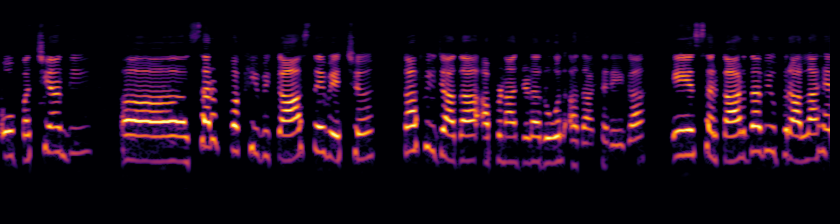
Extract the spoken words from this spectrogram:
ਉਹ ਬੱਚਿਆਂ ਦੀ ਅ, ਸਰਵਪੱਖੀ ਵਿਕਾਸ ਦੇ ਵਿੱਚ ਕਾਫੀ ਜ਼ਿਆਦਾ ਆਪਣਾ ਜਿਹੜਾ ਰੋਲ ਅਦਾ ਕਰੇਗਾ। ਇਹ ਸਰਕਾਰ ਦਾ ਵੀ ਉਪਰਾਲਾ ਹੈ।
